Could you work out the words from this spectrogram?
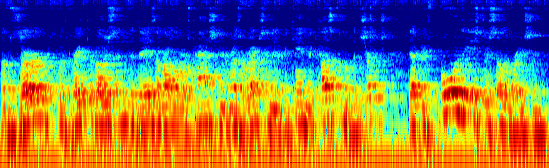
observed with great devotion the days of our Lord's Passion and Resurrection, and it became the custom of the church that before the Easter celebration,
